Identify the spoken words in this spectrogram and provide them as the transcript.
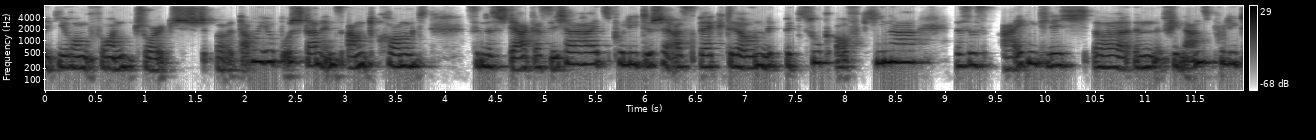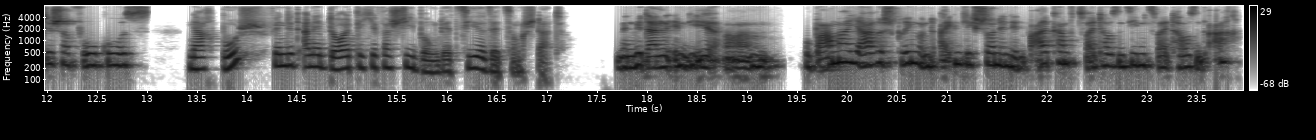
Regierung von George äh, W. Bush dann ins Amt kommt, sind es stärker sicherheitspolitische Aspekte. Und mit Bezug auf China ist es eigentlich äh, ein finanzpolitischer Fokus. Nach Bush findet eine deutliche Verschiebung der Zielsetzung statt. Wenn wir dann in die ähm, Obama-Jahre springen und eigentlich schon in den Wahlkampf 2007, 2008,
